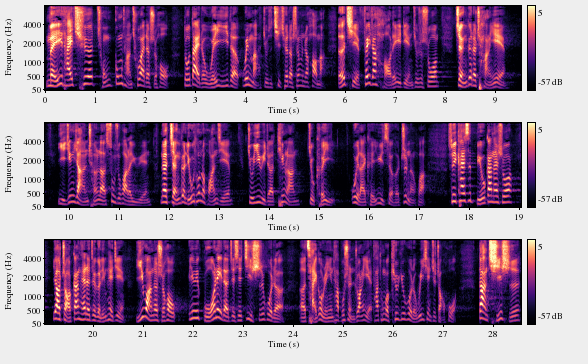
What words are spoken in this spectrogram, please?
每一台车从工厂出来的时候，都带着唯一的 VIN 码，就是汽车的身份证号码。而且非常好的一点就是说，整个的产业已经养成了数字化的语言。那整个流通的环节就意味着天然就可以未来可以预测和智能化。所以开始，比如刚才说要找刚才的这个零配件，以往的时候，因为国内的这些技师或者呃采购人员他不是很专业，他通过 QQ 或者微信去找货。但其实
